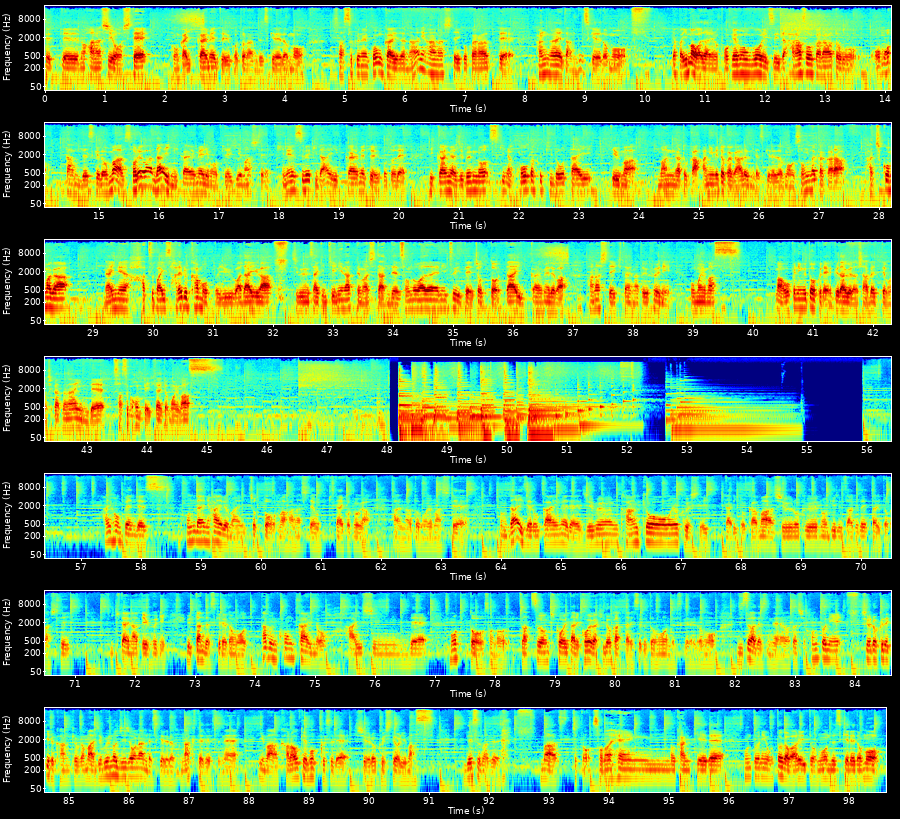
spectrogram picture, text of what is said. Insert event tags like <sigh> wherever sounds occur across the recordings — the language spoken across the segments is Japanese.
設定の話をして今回1回目ということなんですけれども早速ね今回じゃ何話していこうかなって考えたんですけれどもやっぱ今話題のポケモン GO について話そうかなとも思ったんですけどまあそれは第2回目に持っていきまして記念すべき第1回目ということで1回目は自分の好きな広角機動隊っていうまあ漫画とかアニメとかがあるんですけれどもその中から立ちコマが来年発売されるかもという話題が自分最近気になってましたんでその話題についてちょっと第1回目では話していきたいなというふうに思います。まあオープニングトークでグダグダ喋っても仕方ないんで早速本編いきたいと思います。編です。本題に入る前にちょっとまあ話しておきたいことがあるなと思いましてその第0回目で自分環境を良くしていったりとか、まあ、収録の技術上げていったりとかしていきたいなっていうふうに言ったんですけれども多分今回の配信でもっとその雑音聞こえたり声がひどかったりすると思うんですけれども実はですね私本当に収録できる環境がまあ自分の事情なんですけれどもなくてですね今カラオケボックスで収録しております。ですので <laughs> まあちょっとその辺の関係で本当に音が悪いと思うんですけれども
